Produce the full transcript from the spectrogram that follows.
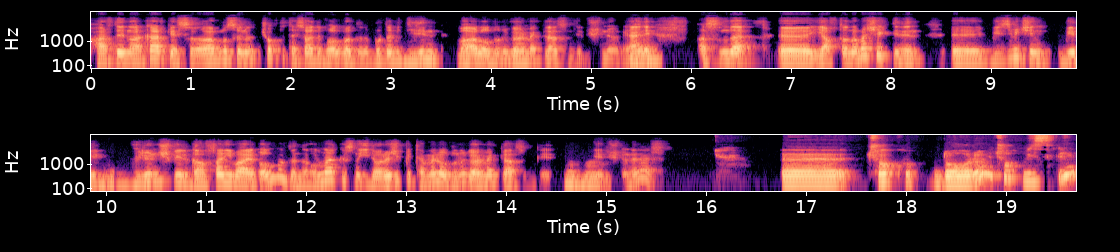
harflerin arka arkaya sıralanmasının çok da tesadüf olmadığını, burada bir dilin var olduğunu görmek lazım diye düşünüyorum. Yani aslında e, yaftalama şeklinin e, bizim için bir gülünç, bir gaftan ibaret olmadığını, onun arkasında ideolojik bir temel olduğunu görmek lazım diye, diye düşünüyorum. Ne dersin? E, çok doğru, çok riskli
